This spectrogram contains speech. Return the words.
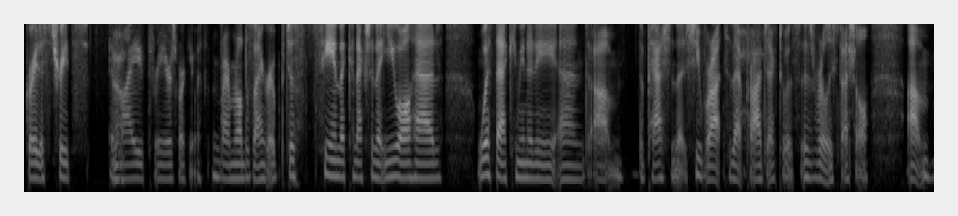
greatest treats in Yeah. my three years working with Environmental Design Group. Just seeing the connection that you all had with that community and um, the passion that she brought to that project was is really special. Um,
